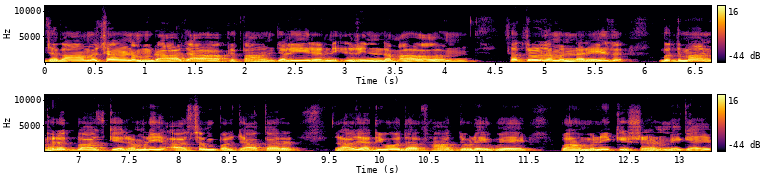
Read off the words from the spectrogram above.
जगाम शरण राजा कृतांजलि रिंदम शत्रुरमन नरेश, बुद्धमान भरद्वाज के रमणी आश्रम पर जाकर राजा दिवोदास हाथ जोड़े हुए वहाँ मुनि की शरण में गए।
